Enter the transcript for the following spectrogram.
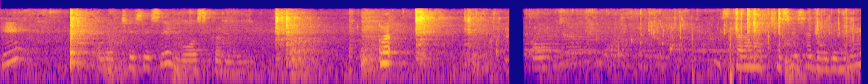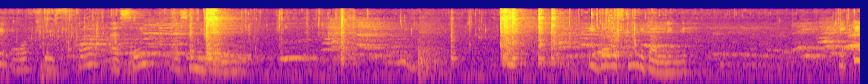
के और अच्छे से इसे वॉश कर लेंगे। इस तरह हम अच्छे से इसे धो लेंगे और फिर इसको ऐसे ऐसे निकालेंगे। इधर इसमें निकाल लेंगे ठीक है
